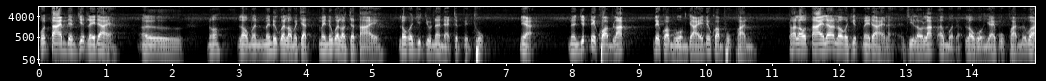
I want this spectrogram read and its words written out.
คนตายมันจะยึดอะไรได้ เออเนาะเรามันไม่นึกว่าเราไม่จะไม่นึกว่าเราจะตาย เราก็ยึดอยู่นั่นแหละจะเป็นทุกข์เนี่ยนั่นยึดได้ความรักได้ความห่วงใยได้ความผูกพันถ้าเราตายแล้วเราก็ยึดไม่ได้แล้วที่เรารักเอาหมดเราห่วงใยผูกพันไม่ว่า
